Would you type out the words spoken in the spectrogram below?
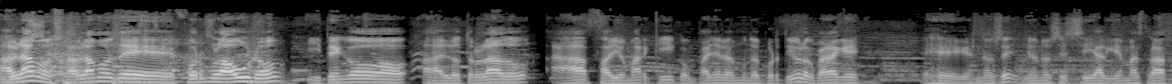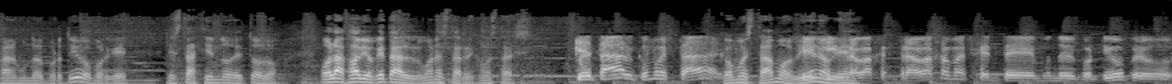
Hablamos, hablamos de Fórmula 1 y tengo al otro lado a Fabio Marchi, compañero del mundo deportivo. Lo que pasa que eh, no sé, yo no sé si alguien más trabaja en el mundo deportivo porque está haciendo de todo. Hola Fabio, ¿qué tal? Buenas tardes, ¿cómo estás? ¿Qué tal? ¿Cómo estás? ¿Cómo estamos? ¿Bien sí, o qué? Trabaja, trabaja, más gente en el mundo deportivo, pero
